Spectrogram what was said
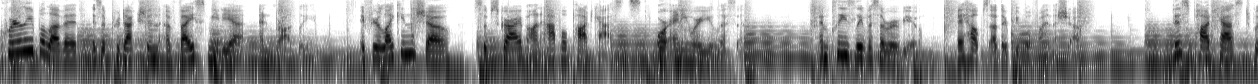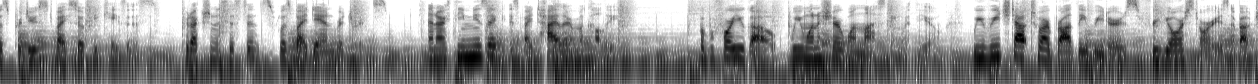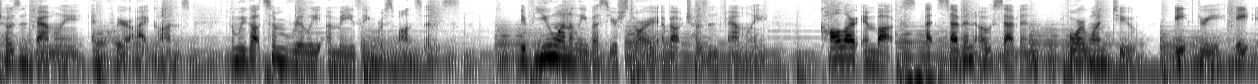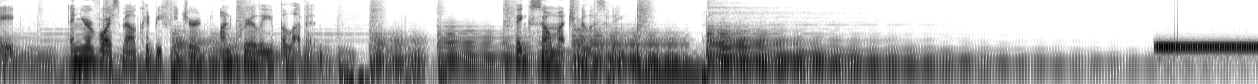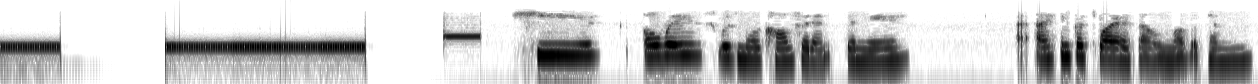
Queerly Beloved is a production of Vice Media and Broadly. If you're liking the show, subscribe on Apple Podcasts or anywhere you listen. And please leave us a review. It helps other people find the show. This podcast was produced by Sophie Kazis. Production assistance was by Dan Richards. And our theme music is by Tyler McCulley. But before you go, we want to share one last thing with you. We reached out to our Broadly readers for your stories about chosen family and queer icons, and we got some really amazing responses. If you want to leave us your story about chosen family, call our inbox at 707 412 8388, and your voicemail could be featured on Queerly Beloved. Thanks so much for listening. He always was more confident than me. I think that's why I fell in love with him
